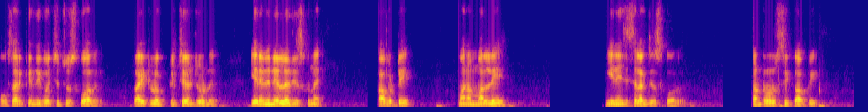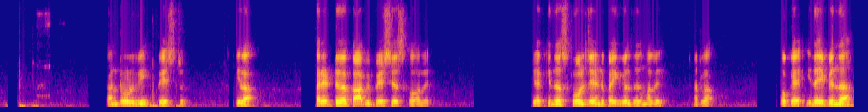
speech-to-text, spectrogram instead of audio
ఒకసారి కిందికి వచ్చి చూసుకోవాలి. రైట్లో క్లిక్ చేయండి చూడండి. ఎనిమిది నెలలే తీసుకున్నాయి. కాబట్టి మనం మళ్ళీ ఈ నుంచి సెలెక్ట్ చేసుకోవాలి. Control C copy. Control V paste. ఇలా. కరెక్ట్గా కాపీ పేస్ట్ చేసుకోవాలి. ఇక కింద స్క్రోల్ చేయండి పైకి వెళ్తుంది మళ్ళీ. అట్లా. ఓకే ఇది అయిపోయిందా?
